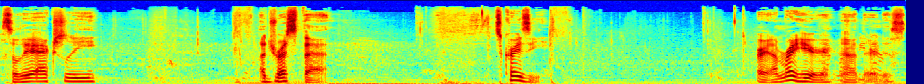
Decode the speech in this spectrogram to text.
So they actually addressed that. It's crazy. All right, I'm right here. Ah, be there it is.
